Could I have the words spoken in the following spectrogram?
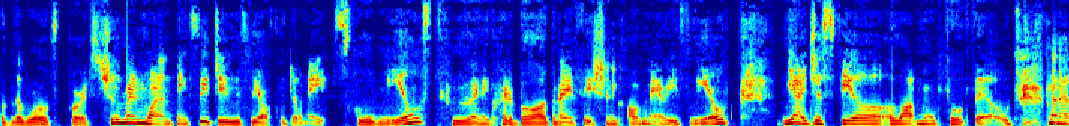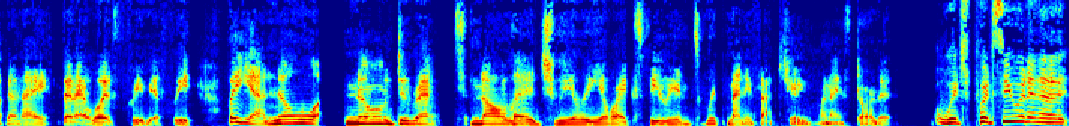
of the world's poorest children. One of the things we do is we also donate school meals through an incredible organization called Mary's Meal. Yeah, I just feel a lot more fulfilled than I, than I was previously. But yeah, no, no direct knowledge really or experience with manufacturing when I started. Which puts you in a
